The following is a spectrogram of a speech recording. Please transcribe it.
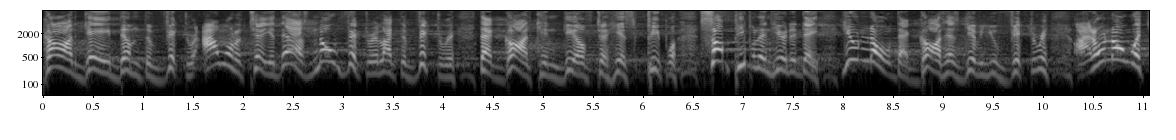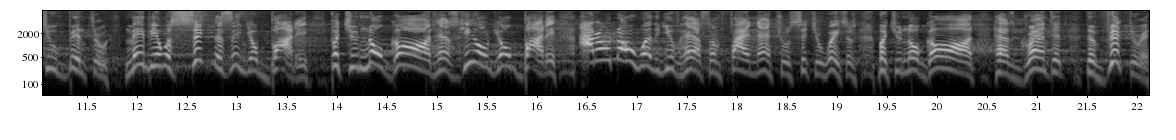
God gave them the victory. I want to tell you, there's no victory like the victory that God can give to his people. Some people in here today, you know that God has given you victory. I don't know what you've been through. Maybe it was sickness in your body, but you know God has healed your body. I don't know whether you've had some financial situations, but you know God has granted the victory.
